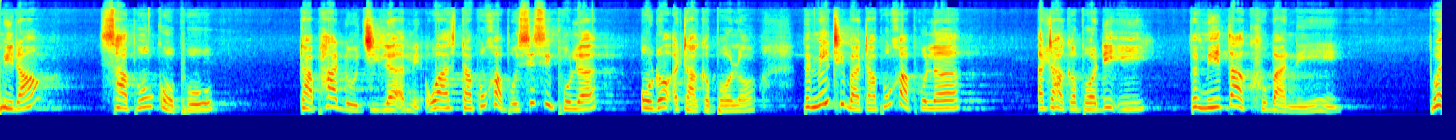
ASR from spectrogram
မီတော့စာဖို့ကိုဖို့ဒါဖတ်လို့ကြည်လက်အမေဝါဒါဖုခါဖို့စစ်စစ်ဖိုလအိုတော့အတာကဘောလောပမိတိပါဒါဖုခါဖိုလ အတာကဘောဒီဤပမိတခုပါနေဘွဲ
